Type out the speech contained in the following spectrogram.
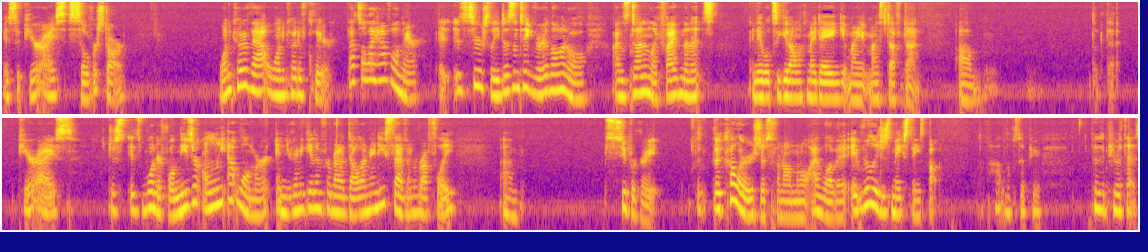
It's the Pure Ice Silver Star. One coat of that, one coat of clear. That's all I have on there. It, it, seriously, it doesn't take very long at all. I was done in like five minutes and able to get on with my day and get my, my stuff done. Um, look at that. Pure Ice. Just, it's wonderful. And these are only at Walmart, and you're going to get them for about $1.97 roughly. Um, super great. The, the color is just phenomenal. I love it. It really just makes things pop. Looks up here. Put it up here with that,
